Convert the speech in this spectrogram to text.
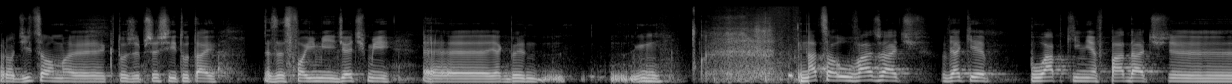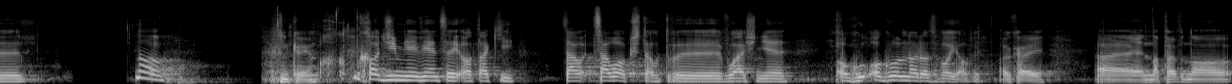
rodzicom, e, którzy przyszli tutaj ze swoimi dziećmi, e, jakby mm, na co uważać, w jakie pułapki nie wpadać. e, No, Okej. chodzi mniej więcej o taki cał, całokształt właśnie ogó- ogólnorozwojowy. Okej. E, Na pewno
